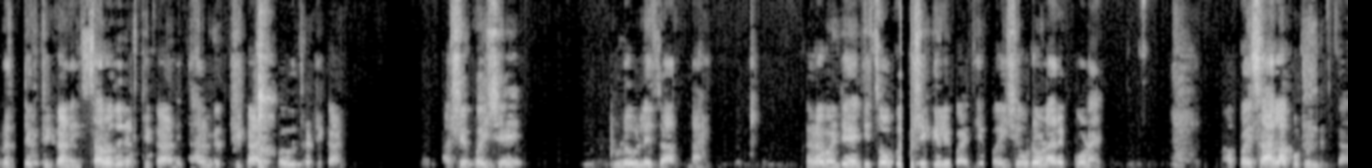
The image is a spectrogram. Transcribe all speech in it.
प्रत्येक ठिकाणी सार्वजनिक ठिकाणी धार्मिक ठिकाणी पवित्र ठिकाणी असे पैसे उडवले जात नाही. खरं म्हणजे यांची चौकशी केली पाहिजे. पैसे उडवणारे कोण आहेत? हा पैसा आला कुठून इतका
